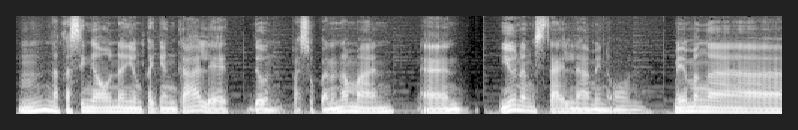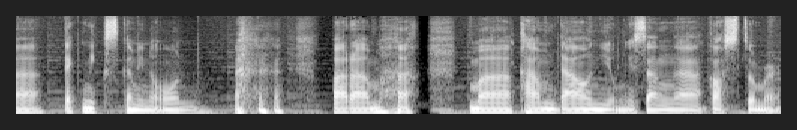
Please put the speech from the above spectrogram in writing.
hmm, nakasingaw na yung kanyang galit, doon, pasok ka na naman. And Yun ang style namin noon. May mga techniques kami noon para ma- ma-calm down yung isang uh, customer.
